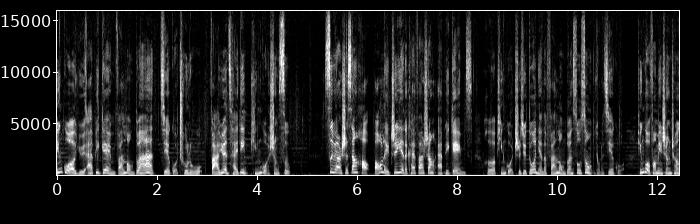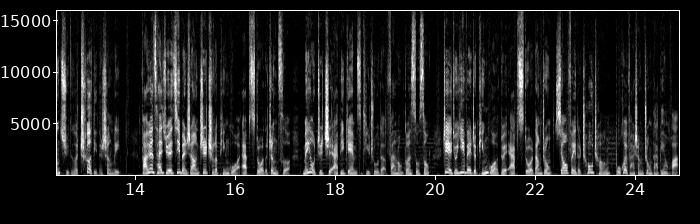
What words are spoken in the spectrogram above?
苹果与 Epic Game 反垄断案结果出炉，法院裁定苹果胜诉。四月二十三号，《堡垒之夜》的开发商 Epic Games 和苹果持续多年的反垄断诉讼有了结果。苹果方面声称取得彻底的胜利，法院裁决基本上支持了苹果 App Store 的政策，没有支持 Epic Games 提出的反垄断诉讼。这也就意味着苹果对 App Store 当中消费的抽成不会发生重大变化。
